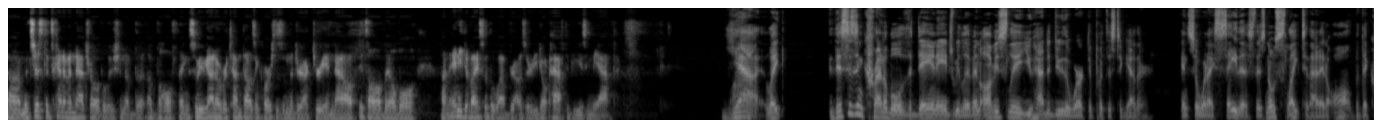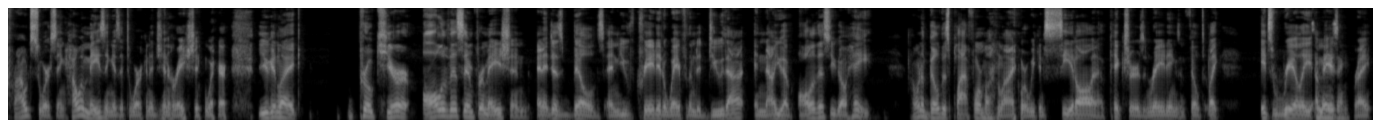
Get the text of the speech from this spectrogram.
Um, it's just it's kind of a natural evolution of the of the whole thing. So we've got over 10,000 courses in the directory and now it's all available on any device with a web browser. You don't have to be using the app. Yeah, like this is incredible the day and age we live in. Obviously, you had to do the work to put this together. And so when I say this, there's no slight to that at all. But the crowdsourcing, how amazing is it to work in a generation where you can like procure all of this information and it just builds and you've created a way for them to do that. And now you have all of this. You go, hey, I want to build this platform online where we can see it all and have pictures and ratings and filter. Like it's really It's amazing, amazing. right?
